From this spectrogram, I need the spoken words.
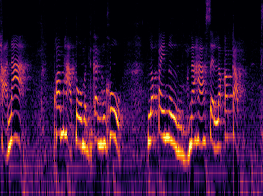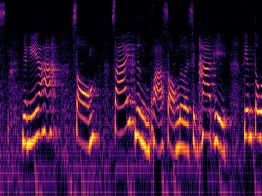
ขาหน้า คว่ำหาตัวเหมือนกันทั้งคู่ แล้วไปหนึ่งนะคะ เสร็จแล้วก็กลับอย่างนี้นะคะสองซ้ายหนึ่งขวาสองเลย 15 ที เตรียมตัว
